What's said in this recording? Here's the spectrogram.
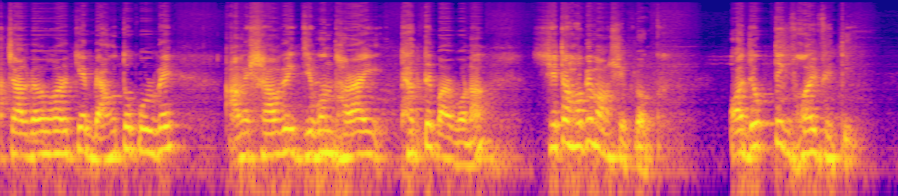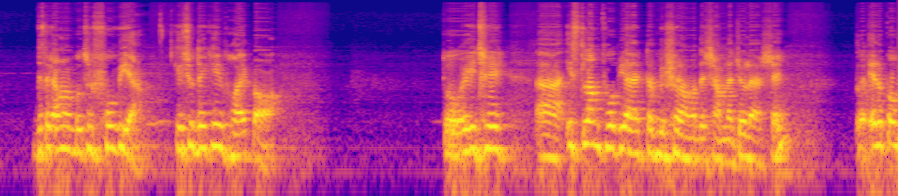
আচার ব্যবহারকে ব্যাহত করবে, আমি স্বাভাবিক জীবনধারায় থাকতে পারব না, সেটা হবে মানসিক রোগ, অযৌক্তিক ভয় ভীতি, যেটাকে আমরা বলছি ফোবিয়া কিছু দেখেই ভয় পাওয়া। তো এই যে ইসলাম ফোবিয়া একটা বিষয় আমাদের সামনে চলে আসে। তো এরকম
